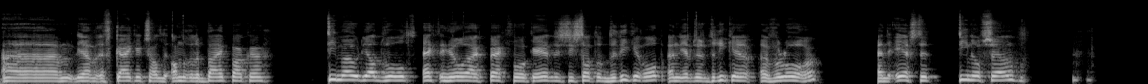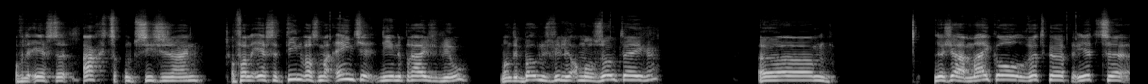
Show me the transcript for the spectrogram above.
Ehm, ja, even kijken, ik zal de andere erbij pakken. Timo, die had bijvoorbeeld echt heel erg pech vorige keer. Dus die stond er drie keer op en die heeft dus drie keer verloren. En de eerste tien of zo, of de eerste acht om precies te zijn. Of van de eerste tien was er maar eentje die in de prijzen viel. Want die bonus viel allemaal zo tegen. Um, dus ja, Michael, Rutger, Jitse,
